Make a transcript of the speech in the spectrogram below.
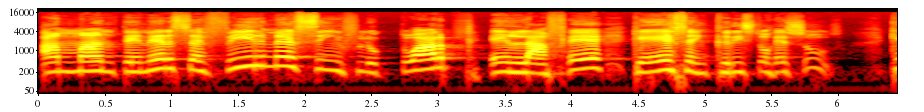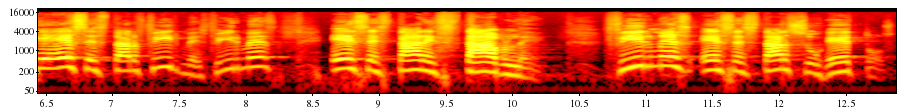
a mantenerse firmes sin fluctuar en la fe que es en Cristo Jesús. ¿Qué es estar firmes? Firmes es estar estable. Firmes es estar sujetos.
